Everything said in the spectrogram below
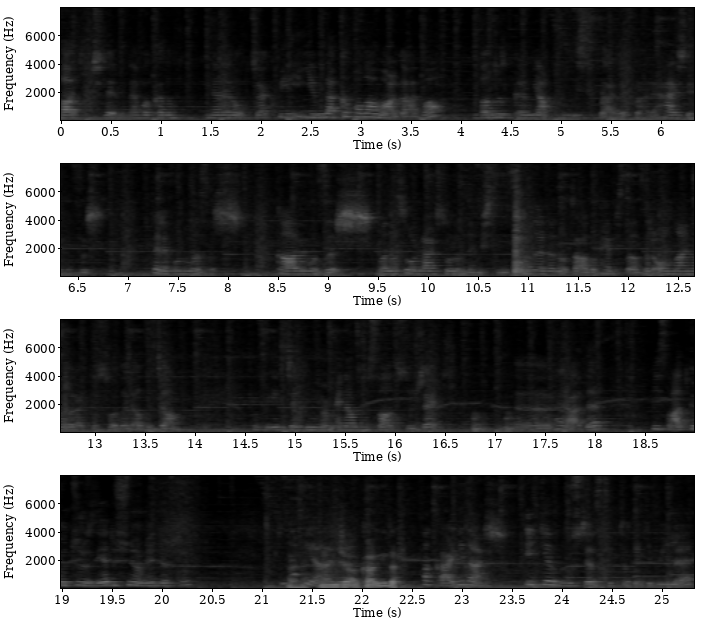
takipçilerimle. Bakalım neler olacak. Bir 20 dakika falan var galiba. Hazırlıklarımı yaptım, ışıklar vesaire. Her şey hazır. Telefonum hazır. Kahvem hazır. Bana sorular sorun demiştiniz. Onları da not aldım. Hepsi hazır. Online olarak da soruları alacağım. Nasıl geçecek bilmiyorum. En az bir saat sürecek. Ee, herhalde bir saat götürürüz diye düşünüyorum. Ne diyorsun? Güzel Yani Bence akar gider. Akar gider. İlk kez buluşacağız TikTok ekibiyle.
